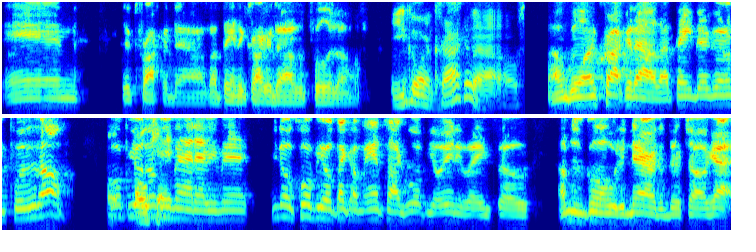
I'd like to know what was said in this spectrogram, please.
and the Crocodiles. I think the Crocodiles will pull it off. You going Crocodiles? I'm going Crocodiles. I think they're going to pull it off. Scorpio okay. don't be mad at me, man. You know, Scorpio think I'm anti-Scorpio anyway, so I'm just going with the narrative that y'all got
